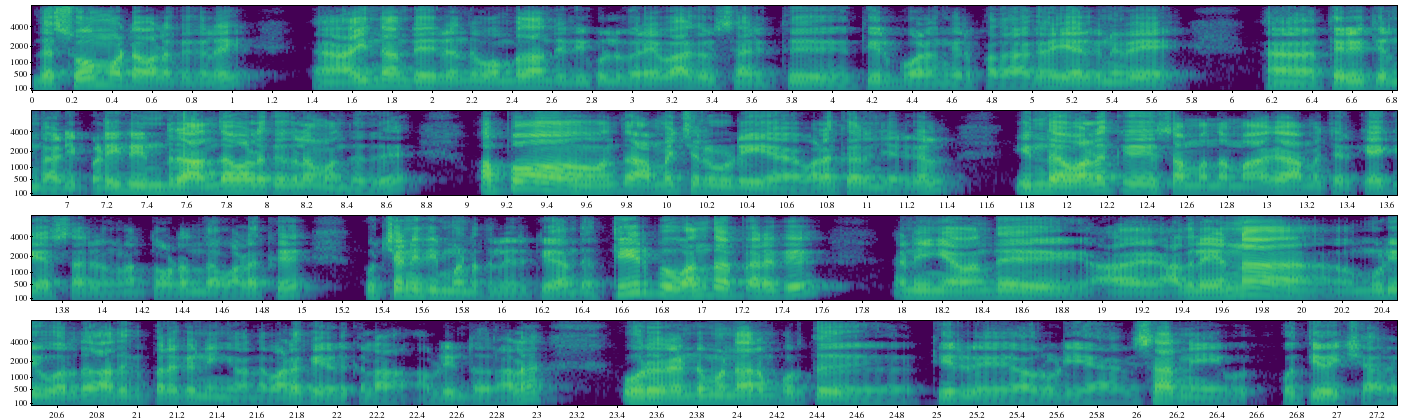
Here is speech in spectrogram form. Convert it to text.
இந்த சோமோட்டோ வழக்குகளை ஐந்தாம் தேதியிலிருந்து ஒன்பதாம் தேதிக்குள் விரைவாக விசாரித்து தீர்ப்பு வழங்க இருப்பதாக ஏற்கனவே தெரிவித்திருந்த அடிப்படையில் இன்று அந்த வழக்குகளும் வந்தது. அப்போ வந்து அமைச்சர்களுடைய வழக்கறிஞர்கள் இந்த வழக்கு சம்பந்தமாக அமைச்சர் கே கே எஸ் ஆர் தொடர்ந்த வழக்கு உச்சநீதிமன்றத்தில் இருக்குது அந்த தீர்ப்பு வந்த பிறகு நீங்கள் வந்து அதில் என்ன முடிவு வருதோ அதுக்கு பிறகு நீங்கள் அந்த வழக்கை எடுக்கலாம் அப்படின்றதுனால ஒரு ரெண்டு மணி நேரம் பொறுத்து தீர்வு அவருடைய விசாரணையை ஒத்தி வைச்சார்.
